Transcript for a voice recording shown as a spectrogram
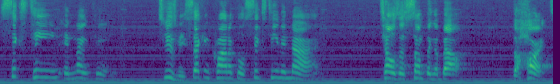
16 and 19, excuse me, second Chronicles 16 and 9 tells us something about the heart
